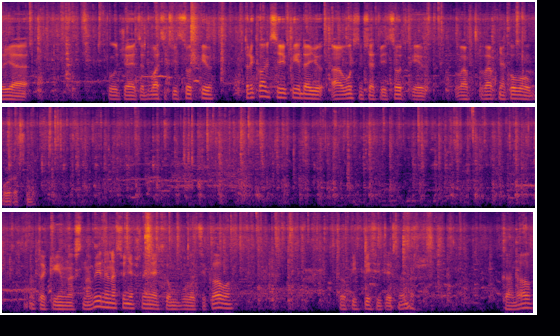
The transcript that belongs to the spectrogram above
То я, виходить, 20% 3 кальцію кидаю, а 80% вап- вапнякового борошна. Отакі у нас новини на сьогоднішній день. Кому було цікаво, то підписуйтесь на наш канал,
